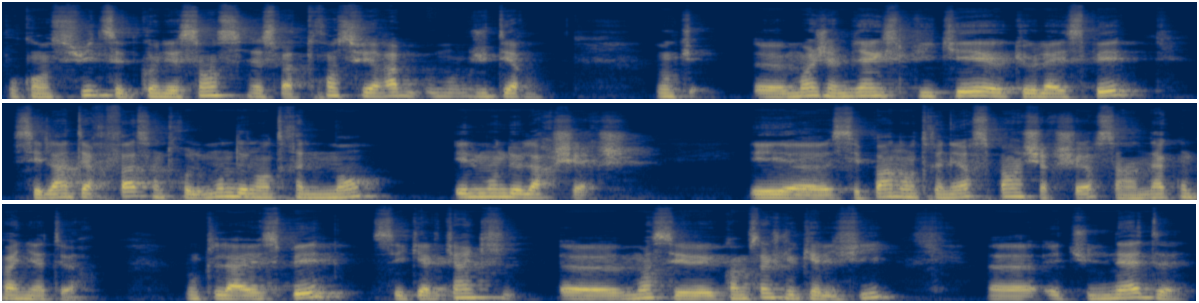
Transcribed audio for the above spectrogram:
pour qu'ensuite cette connaissance elle soit transférable au monde du terrain. Donc, euh, moi, j'aime bien expliquer que l'ASP, c'est l'interface entre le monde de l'entraînement et le monde de la recherche. Et euh, c'est pas un entraîneur, c'est pas un chercheur, c'est un accompagnateur. Donc, l'ASP, c'est quelqu'un qui, euh, moi, c'est comme ça que je le qualifie, est une aide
